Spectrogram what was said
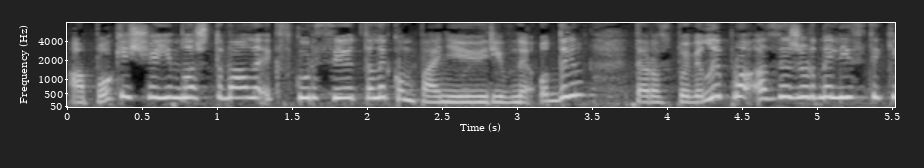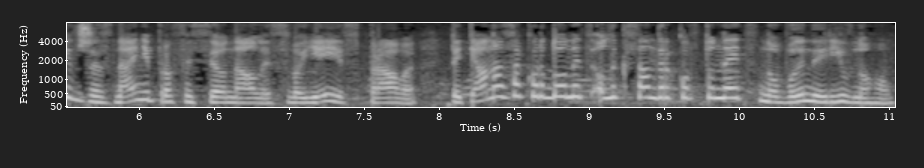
А поки що їм влаштували екскурсію телекомпанією Рівне 1 та розповіли про ази журналістики вже знані професіонали своєї справи. Тетяна Закордонець, Олександр Ковтунець. Новини Рівного.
